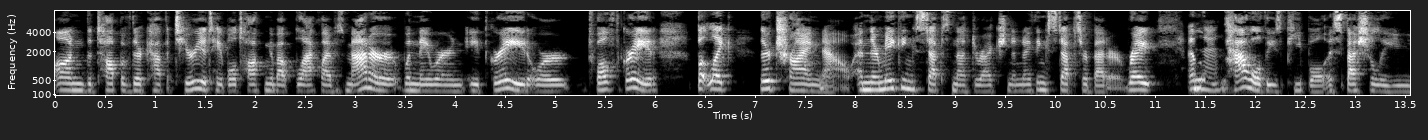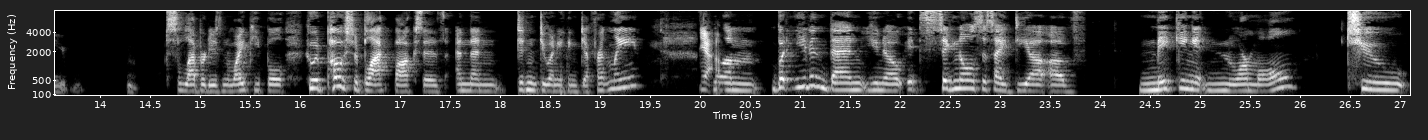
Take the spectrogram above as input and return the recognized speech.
on the top of their cafeteria table talking about Black Lives Matter when they were in eighth grade or 12th grade, but like they're trying now and they're making steps in that direction. And I think steps are better, right? And mm-hmm. how all these people, especially celebrities and white people who had posted black boxes and then didn't do anything differently. Yeah. Um, but even then, you know, it signals this idea of making it normal to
